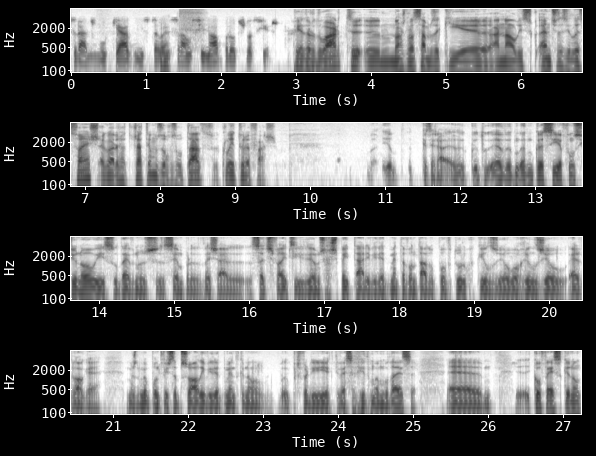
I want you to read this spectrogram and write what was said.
será desbloqueado e isso também será um sinal para outros dossiers. Pedro Duarte, eh, nós lançámos aqui a análise antes das eleições, agora já, já temos o resultado. Que leitura faz? Eu, quer dizer, a, a, democracia funcionou e isso deve-nos sempre deixar satisfeitos e devemos respeitar, evidentemente, a vontade do povo turco que elegeu ou reelegeu Erdogan. Mas, do meu ponto de vista pessoal, evidentemente que não preferiria que tivesse havido uma mudança. Uh, confesso que eu não,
